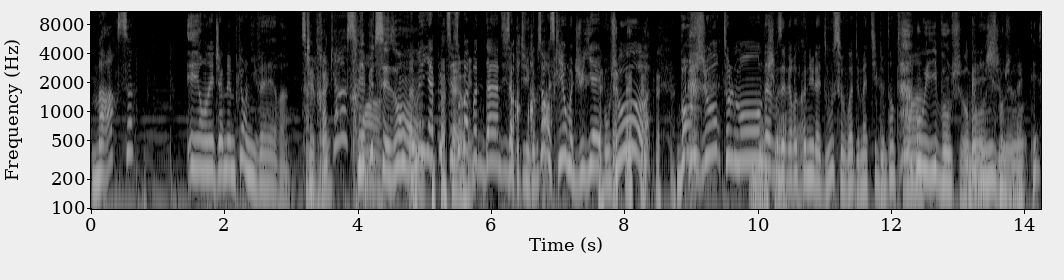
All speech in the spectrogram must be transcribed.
mars et on n'est déjà même plus en hiver. Ça C'est me vrai tracasse. Il n'y a plus de saison. Ah, mais il n'y a plus de saison, ma bonne dame. Si ça continue comme ça, on va skier au mois de juillet. Bonjour. Bonjour tout le monde. Bonjour. Vous avez reconnu la douce voix de Mathilde Tintoin. Oui, bonjour. Bérénice, Bonjour. bonjour à tous.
